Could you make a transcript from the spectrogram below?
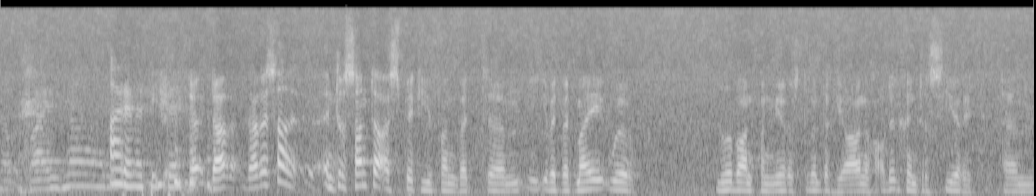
nou baie jare. Arme Pieter. Da, daar daar is 'n interessante aspek hiervan wat ehm um, jy weet wat my oor loopbaan van meer as 20 jaar nog altyd geïnteresseer het. Ehm um,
